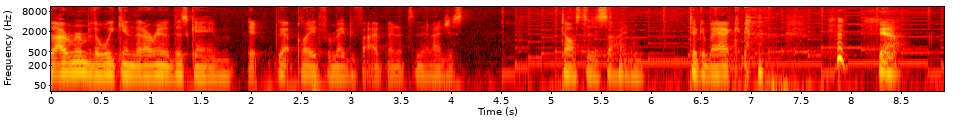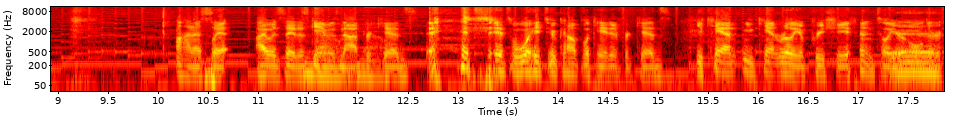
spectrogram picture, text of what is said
I remember the weekend that I rented this game, it got played for maybe five minutes, and then I just tossed it aside and took it back. Yeah. Honestly, I would say this game No, is not for kids. it's it's way too complicated for kids. You can't you can't really appreciate it until you're Yeah. older.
